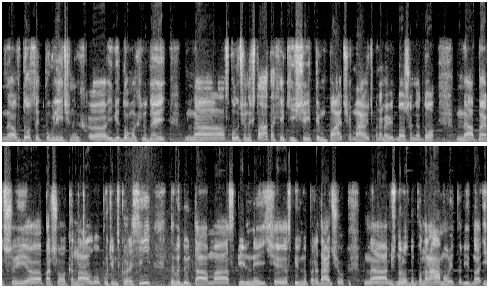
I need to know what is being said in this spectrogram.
в досить публічних е, і відомих людей е, в Сполучених Штатах, які ще й тим паче мають пряме відношення до е, першої, е, першого каналу Путінської Росії, де ведуть там е, спільний е, спільну передачу на міжнародну панораму, відповідно, і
